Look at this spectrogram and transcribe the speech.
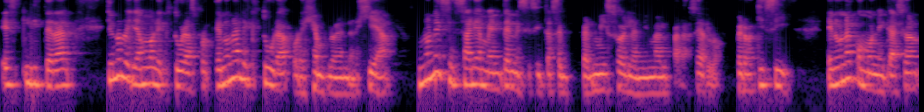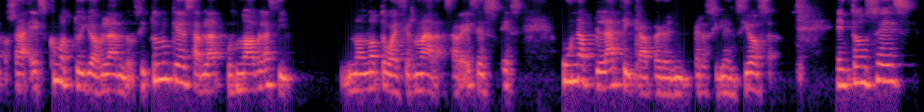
es literal. Yo no lo llamo lecturas porque en una lectura, por ejemplo, en energía, no necesariamente necesitas el permiso del animal para hacerlo, pero aquí sí. En una comunicación, o sea, es como tú y yo hablando. Si tú no quieres hablar, pues no hablas y no, no te voy a decir nada, ¿sabes? Es, es una plática, pero, pero silenciosa. Entonces,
